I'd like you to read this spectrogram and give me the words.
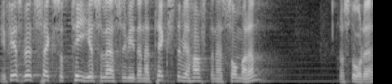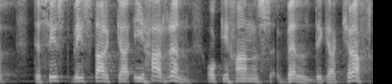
I Efesierbrevet 6 och 10 så läser vi den här texten vi har haft den här sommaren. Då står det, till sist bli starka i Herren och i hans väldiga kraft.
